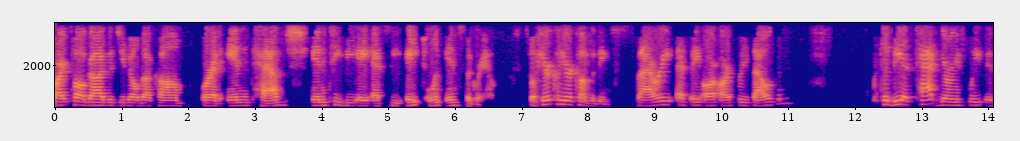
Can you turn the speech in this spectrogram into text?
frighttalkguys at gmail.com or at ntabsch, N-T-B-A-S-C-H on Instagram. So here, here comes Nadim. Sorry, S-A-R-R 3000 to be attacked during sleep is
